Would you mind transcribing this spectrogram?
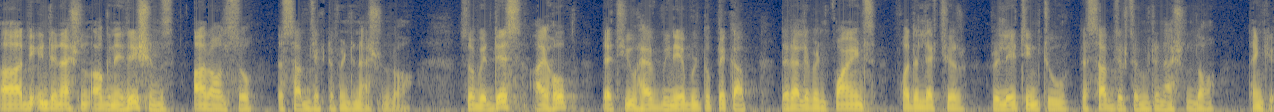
uh, the international organizations are also the subject of international law. So with this, I hope that you have been able to pick up the relevant points for the lecture relating to the subjects of international law. Thank you.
